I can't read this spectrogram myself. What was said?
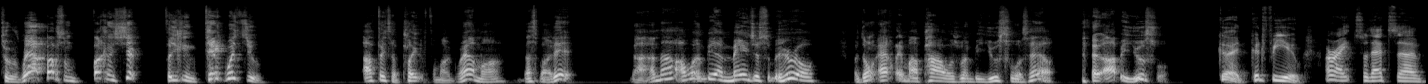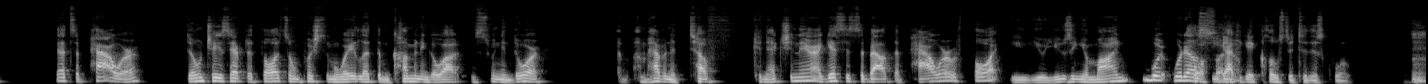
to wrap up some fucking shit so you can take with you. I'll fix a plate for my grandma. That's about it. Now, I'm not, I wouldn't be a major superhero, but don't act like my powers wouldn't be useful as hell. I'll be useful. Good, good for you. All right, so that's a that's a power. Don't chase after thoughts. Don't push them away. Let them come in and go out the swinging door. I'm, I'm having a tough connection there. I guess it's about the power of thought. You you're using your mind. What what else you got to get closer to this quote? Hmm.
